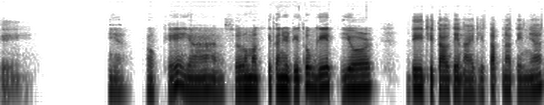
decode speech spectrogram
Okay. Ayan. Okay, yan. So, makikita nyo dito, get your digital TIN ID. Tap natin yan.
